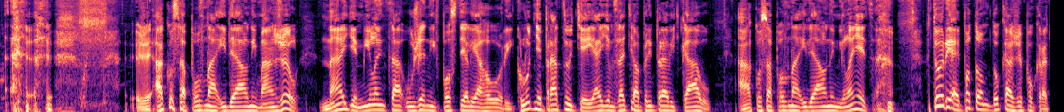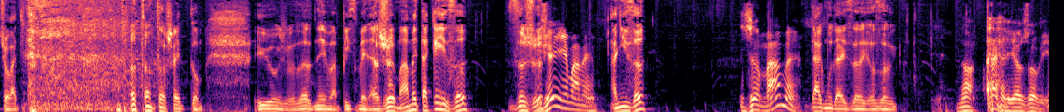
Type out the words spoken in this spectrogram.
že ako sa pozná ideálny manžel? Nájde milenca u ženy v posteli a hovorí, kľudne pracujte, ja idem zatiaľ pripraviť kávu. A ako sa pozná ideálny milenec? Ktorý aj potom dokáže pokračovať. po tomto všetkom. Už, zase nemá písmena. Ž, máme také Z? Z, Ž? Že nemáme. Ani Z? Z máme. Tak mu daj Z, Jozovi. No, Jozovi.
